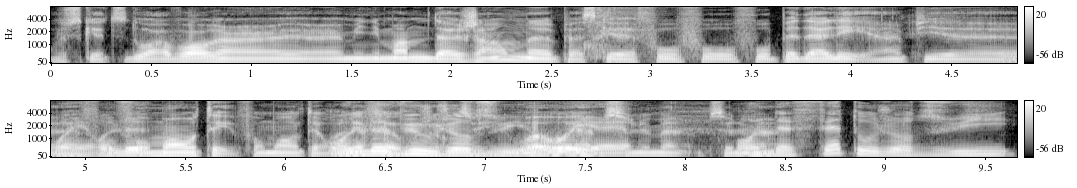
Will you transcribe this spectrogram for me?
Où ce que tu dois avoir un, minimum de jambes parce qu'il faut, faut, faut, pédaler, hein, puis il euh, faut, monter, faut monter. On, l'a vu aujourd'hui. Oui, absolument, absolument, On a fait aujourd'hui,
